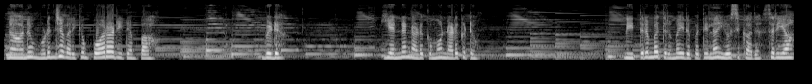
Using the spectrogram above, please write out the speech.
நானும் முடிஞ்ச வரைக்கும் போராடிட்டேன்ப்பா. விடு. என்ன நடக்குமோ நடக்கட்டும். நீ திரும்ப திரும்ப இத பத்திலாம் யோசிக்காத சரியா?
